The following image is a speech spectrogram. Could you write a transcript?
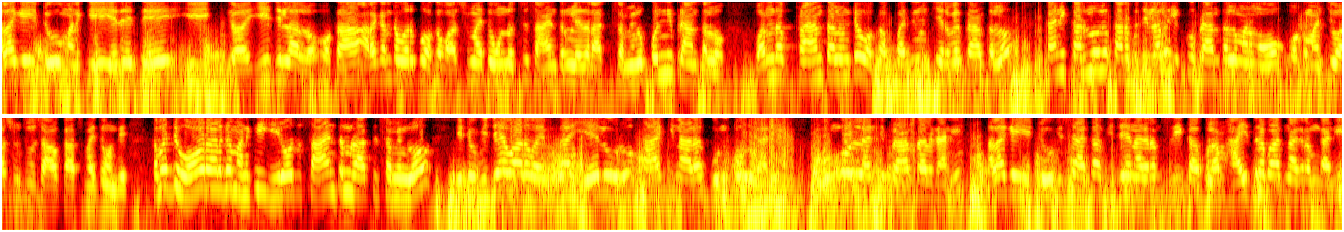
అలాగే ఇటు మనకి ఏదైతే ఈ ఈ జిల్లాల్లో ఒక అరగంట వరకు ఒక వర్షం అయితే ఉండొచ్చు. సాయంత్రం లేదా రాత్రి సమయంలో కొన్ని ప్రాంతాల్లో. వంద ప్రాంతాలు ఉంటే ఒక పది నుంచి ఇరవై ప్రాంతాల్లో కానీ కర్నూలు కడప జిల్లాలో ఎక్కువ ప్రాంతాల్లో మనము ఒక మంచి వర్షం చూసే అవకాశం అయితే ఉంది. కాబట్టి ఓవరాల్గా మనకి ఈ రోజు సాయంత్రం రాత్రి సమయంలో ఇటు విజయవాడ వైపుగా ఏలూరు కాకినాడ గుంటూరు కానీ ఒంగోలు లాంటి ప్రాంతాలు కానీ అలాగే ఇటు విశాఖ విజయనగరం శ్రీకాకుళం హైదరాబాద్ నగరం కానీ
